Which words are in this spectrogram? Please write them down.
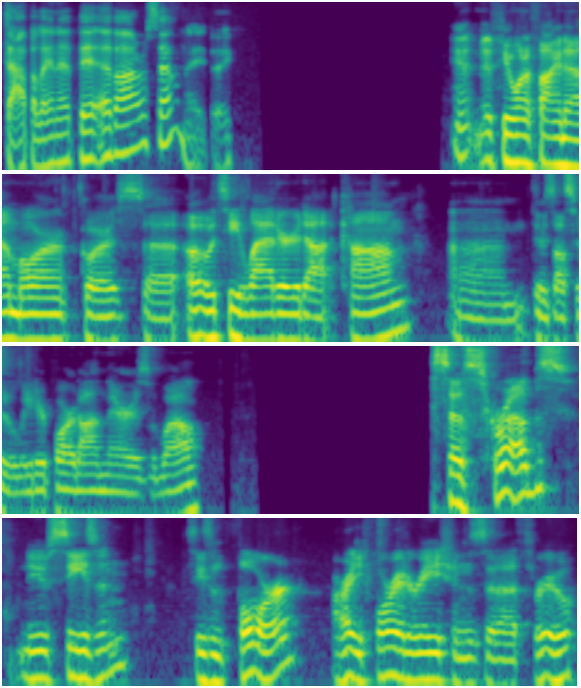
dabble in a bit of RSL maybe. And if you want to find out more, of course, uh, ootladder.com. Um, there's also a leaderboard on there as well. So, Scrubs, new season, season four, already four iterations uh, through.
